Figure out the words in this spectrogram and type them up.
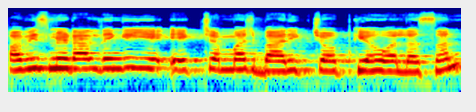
अब इसमें डाल देंगे ये एक चम्मच बारीक चॉप किया हुआ लहसुन।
